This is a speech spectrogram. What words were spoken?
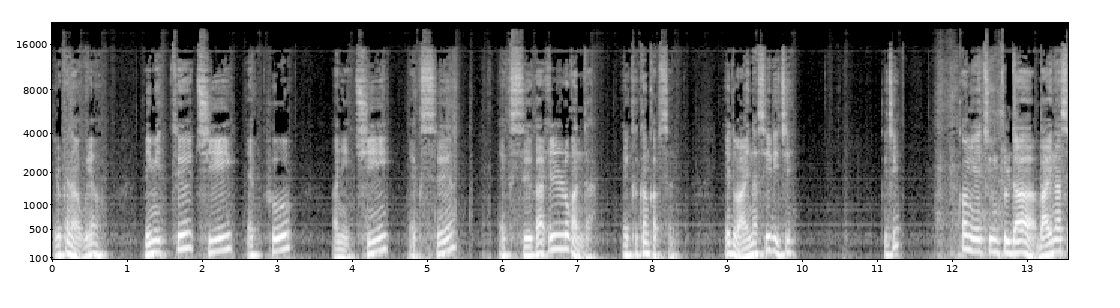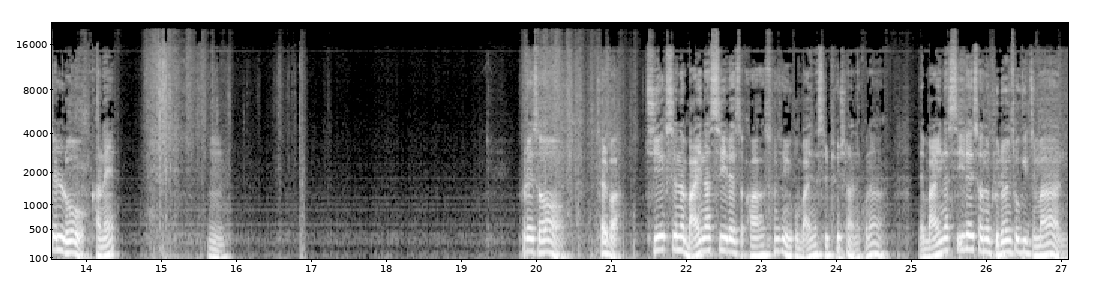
이렇게 나오고요. 리미트 g f 아니 g x x가 1로 간다. 이 극한값은 얘도 마이너스 1이지. 그지? 그럼 얘 지금 둘 다 마이너스 1로 가네. 음. 그래서 잘 봐. gx는 마이너스 1에서 아 선생님 이거 마이너스 1 표시를 안 했구나. 네, 마이너스 1에서는 불연속이지만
